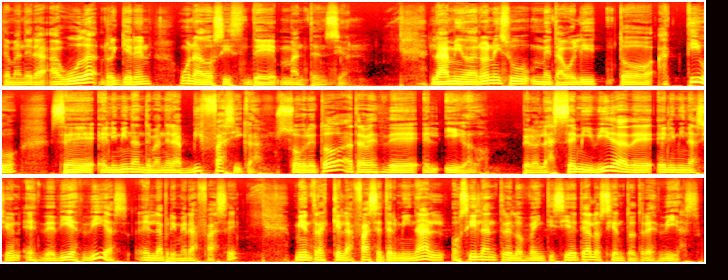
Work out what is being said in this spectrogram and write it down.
de manera aguda requieren una dosis de mantención. La amidarona y su metabolito activo se eliminan de manera bifásica, sobre todo a través del hígado pero la semivida de eliminación es de 10 días en la primera fase, mientras que la fase terminal oscila entre los 27 a los 103 días,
